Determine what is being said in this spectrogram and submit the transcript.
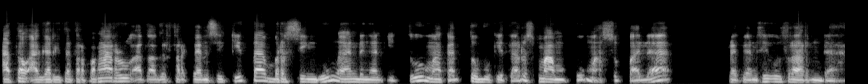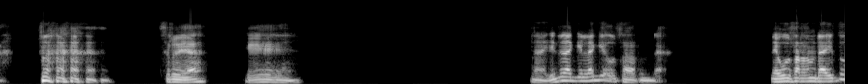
atau agar kita terpengaruh atau agar frekuensi kita bersinggungan dengan itu, maka tubuh kita harus mampu masuk pada frekuensi ultra rendah. Seru ya? Oke. Nah, jadi lagi-lagi ultra rendah. Nah, ultra rendah itu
